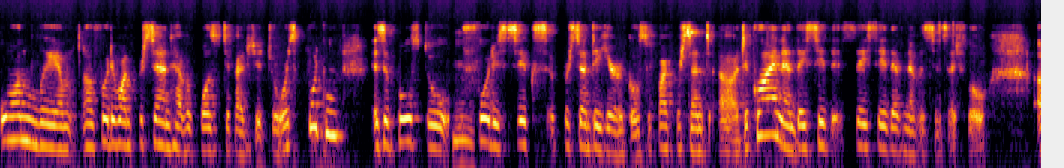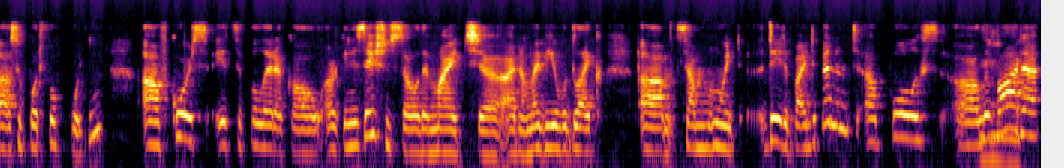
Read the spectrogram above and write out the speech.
only uh, 41% have a positive attitude towards Putin, as opposed to mm. 46% a year ago, so 5% uh, decline. And they say this, they say they've never seen such low uh, support for Putin. of course, it's a political organization, so they might uh, I don't know maybe you would like um, some more data by independent uh, polls. Mm. Levada.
